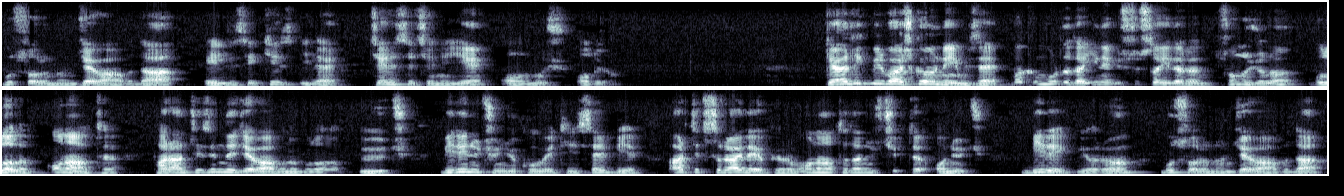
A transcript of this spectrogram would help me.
bu sorunun cevabı da 58 ile C seçeneği olmuş oluyor. Geldik bir başka örneğimize. Bakın burada da yine üstü sayıların sonucunu bulalım. 16. Parantezin de cevabını bulalım. 3. 1'in 3. kuvveti ise 1. Artık sırayla yapıyorum. 16'dan 3 çıktı 13. 1 ekliyorum. Bu sorunun cevabı da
